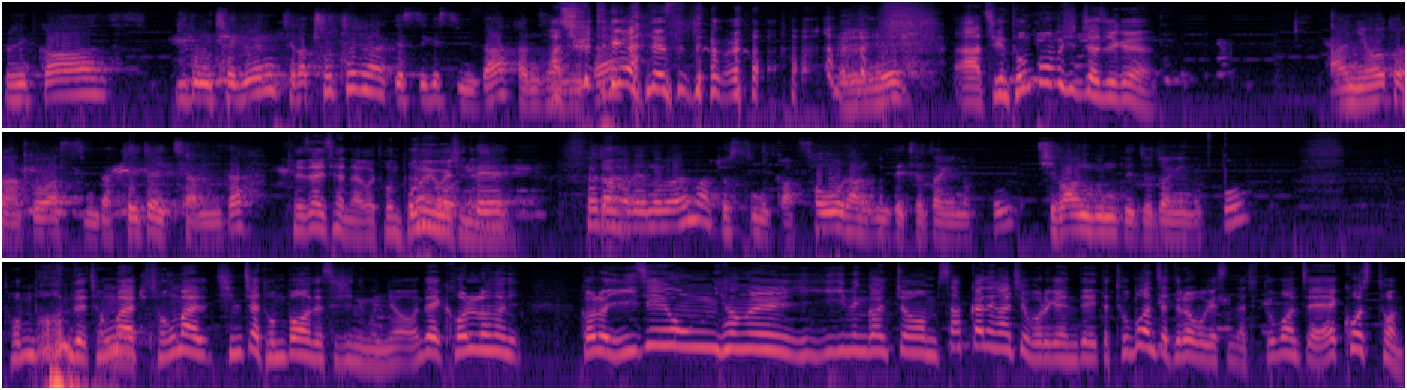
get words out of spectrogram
그러니까 이동책은 제가 출퇴근할 때 쓰겠습니다. 아 감사합니다. 출퇴근 안 됐다고요? 네. 아 지금 돈 뽑으시죠 지금? 아니요, 돈 안 뽑았습니다. 계좌 이체합니다. 계좌 이체한다고 돈 보내고 계시네. 때 저장을 해놓으면 얼마나 좋습니까? 서울 한 군데 저장해놓고 지방 한 군데 저장해놓고 돈 버는데 정말 네, 정말 진짜 돈 버는데 쓰시는군요. 근데 그걸로는 그걸로 이재용 형을 이기는 건 좀 쌉 가능할지 모르겠는데 일단 두 번째 들어보겠습니다. 두 번째 echo stone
